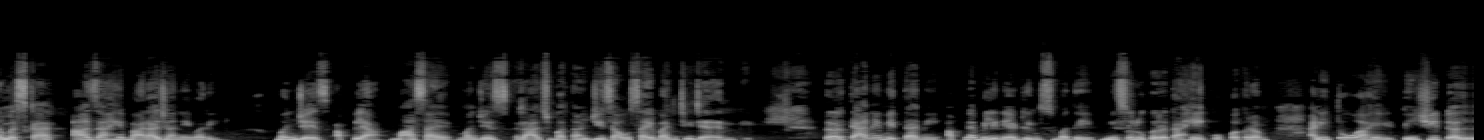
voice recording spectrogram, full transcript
नमस्कार. आज आहे बारा जानेवारी. म्हणजेच आपल्या मासाहेब म्हणजेच राजमाता जिजाऊ साहेबांची जयंती. तर त्यानिमित्ताने आपल्या बिलिनियर ड्रीम्समध्ये मी सुरू करत आहे एक उपक्रम. आणि तो आहे डिजिटल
